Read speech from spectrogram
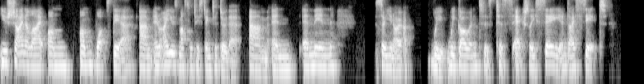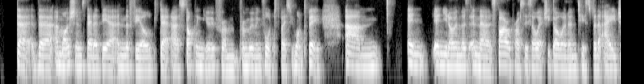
you shine a light on on what's there um, and i use muscle testing to do that um, and and then so you know we we go into to actually see and dissect the the emotions that are there in the field that are stopping you from from moving forward to the place you want to be. Um, and and you know in the in the spiral process i'll actually go in and test for the age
